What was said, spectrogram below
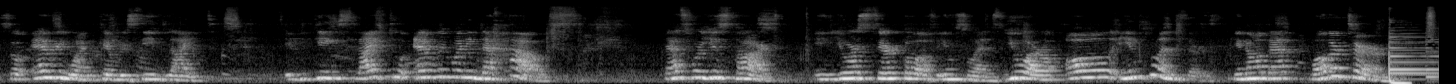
so everyone can receive light. It gives life to everyone in the house. That's where you start in your circle of influence. You are all influencers. You know that modern term.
